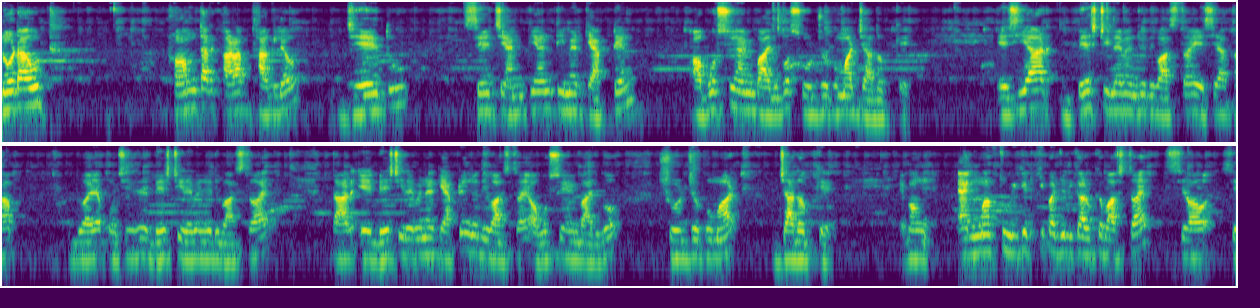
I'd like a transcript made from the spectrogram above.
নো ডাউট ফর্ম তার খারাপ থাকলেও যেহেতু সে চ্যাম্পিয়ন টিমের ক্যাপ্টেন অবশ্যই আমি বাঁচবো সূর্যকুমার যাদবকে। এশিয়ার বেস্ট ইলেভেন যদি বাঁচতে হয়, এশিয়া কাপ দু হাজার পঁচিশের বেস্ট ইলেভেন যদি বাঁচতে হয়, তার এই বেস্ট ইলেভেনের ক্যাপ্টেন যদি বাঁচতে হয়, অবশ্যই আমি বাঁচবো সূর্যকুমার যাদবকে। এবং একমাত্র উইকেট কিপার যদি কারোকে বাঁচতে হয়, সে সে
